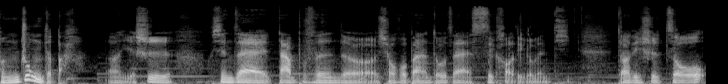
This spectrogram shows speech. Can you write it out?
沉重的吧？啊，也是现在大部分的小伙伴都在思考的一个问题：到底是走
